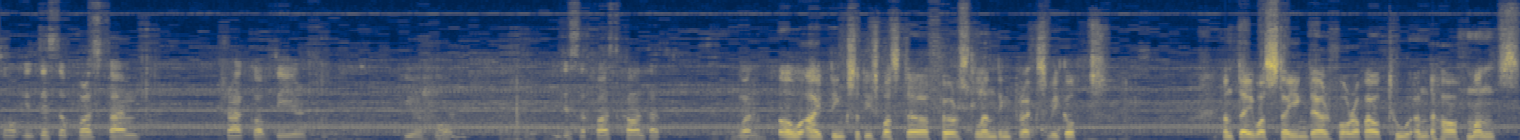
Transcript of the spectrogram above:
So is this the first time track of the UFO? Is this the first contact? One? Oh, I think so. This was the first landing tracks we got, and they was staying there for about two and a half months.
